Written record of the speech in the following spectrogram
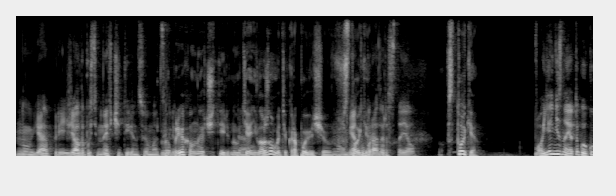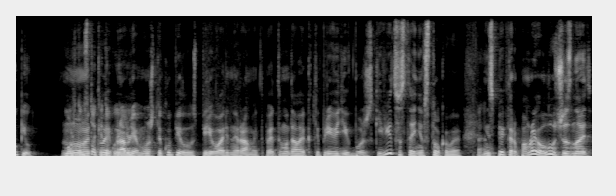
Ну, я приезжал, допустим, на F4 на своем Ну, мотоцикле. приехал на F4. Но Да. у тебя не должно быть Акроповича Ну, в у меня стоке. Стоял. В стоке? А я не знаю, я такой купил. Может, ну, он это твои такой проблемы. Может, ты купил его с переваренной рамой. Поэтому давай-ка ты приведи в божеский вид состояние в стоковое. Да. Инспектор по МРЭО лучше знать.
